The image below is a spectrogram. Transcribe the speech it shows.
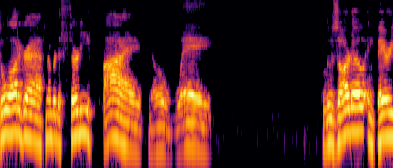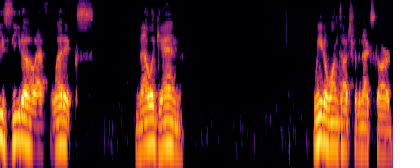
Dual autograph, number to 35. No way. Luzardo and Barry Zito, Athletics. Mel again. We need a one touch for the next card.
